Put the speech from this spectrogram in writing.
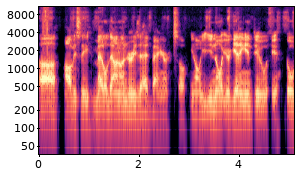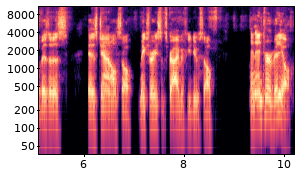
uh, obviously, Metal Down Under, he's a headbanger. So, you know, you, know what you're getting into if you go visit his, his channel. So make sure you subscribe if you do so. And enter a video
